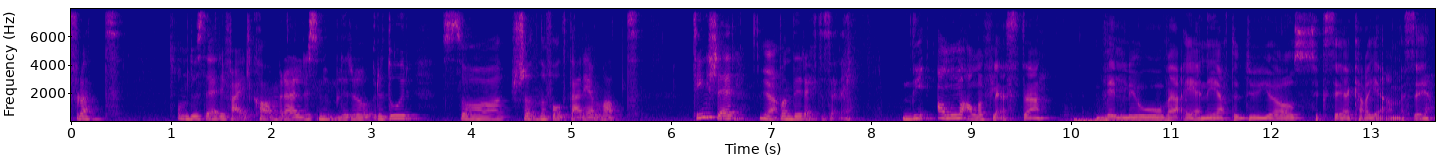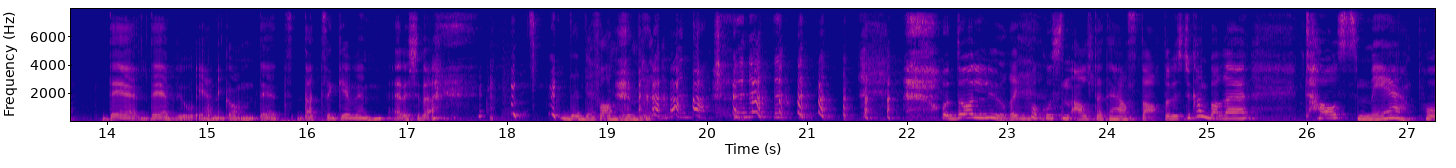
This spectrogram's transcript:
For at om du ser i feil kamera eller snubler over et ord, så skjønner folk der hjemme at ting skjer Ja. på en direktesending. De aller, aller fleste vil jo være enig i at du gjør suksess karrieremessig. Det, det er vi jo enige om. Det, et- that's a given, er det ikke det? Det, det får andre mene. Men takk. Og da lurer jeg på hvordan alt dette her starter. Hvis du kan bare ta oss med på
